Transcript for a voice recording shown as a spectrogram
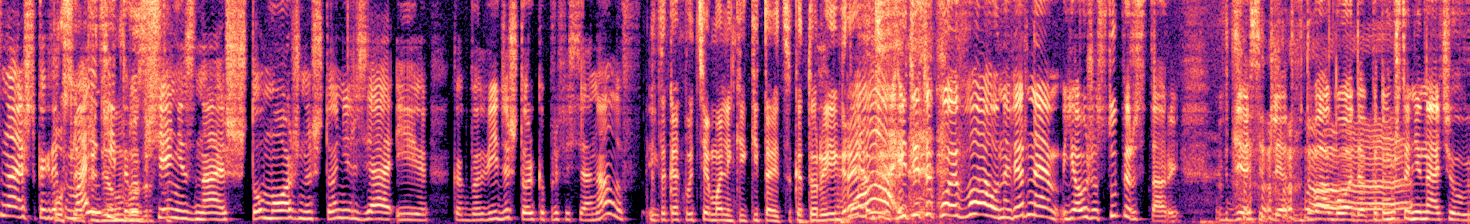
знаешь, когда После ты маленький, ты возраста. вообще не знаешь, что можно, что нельзя, и как бы видишь только профессионалов. и Это как вот те маленькие китайцы, которые играют. Да, и ты такой, вау, наверное, я уже супер старый в 10 лет, в 2 года, потому что не начал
